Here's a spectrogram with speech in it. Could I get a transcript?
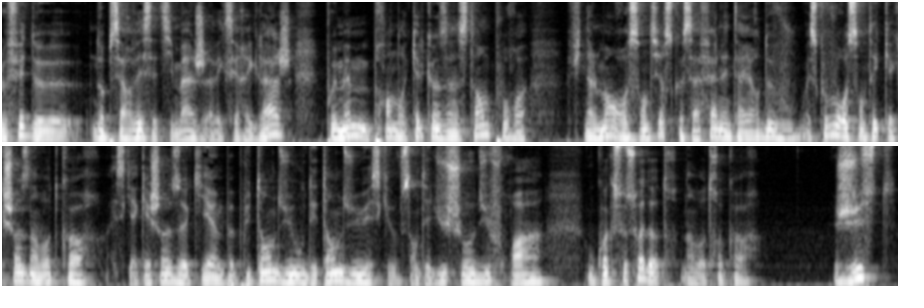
le fait d'observer cette image avec ses réglages, vous pouvez même prendre quelques instants pour euh, finalement ressentir ce que ça fait à l'intérieur de vous. Est-ce que vous ressentez quelque chose dans votre corps? Est-ce qu'il y a quelque chose qui est un peu plus tendu ou détendu? Est-ce que vous sentez du chaud, du froid ou quoi que ce soit d'autre dans votre corps? Juste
